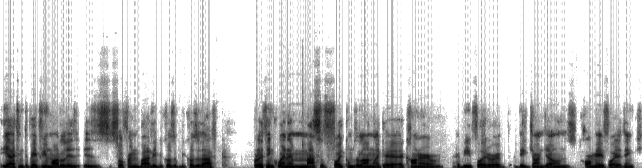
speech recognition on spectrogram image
yeah, I think the pay per view model is, is suffering badly because of because of that. But I think when a massive fight comes along, like a, Conor Khabib fight or a big Jon Jones Cormier fight, I think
